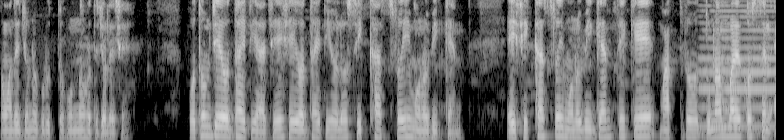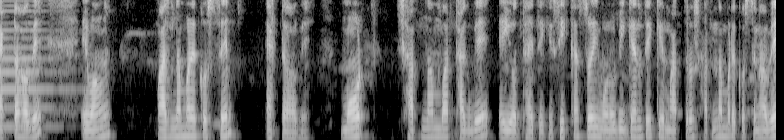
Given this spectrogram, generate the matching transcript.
তোমাদের জন্য গুরুত্বপূর্ণ হতে চলেছে। প্রথম যে অধ্যায়টি আছে, সেই অধ্যায়টি হলো শিক্ষাশ্রয়ী মনোবিজ্ঞান। এই শিক্ষাশ্রয়ী মনোবিজ্ঞান থেকে মাত্র দু নম্বরের কোশ্চেন একটা হবে এবং পাঁচ নম্বরের কোশ্চেন একটা হবে। মোট সাত নম্বর থাকবে এই অধ্যায় থেকে। শিক্ষাশ্রয়ী মনোবিজ্ঞান থেকে মাত্র সাত নম্বরের কোশ্চেন হবে,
